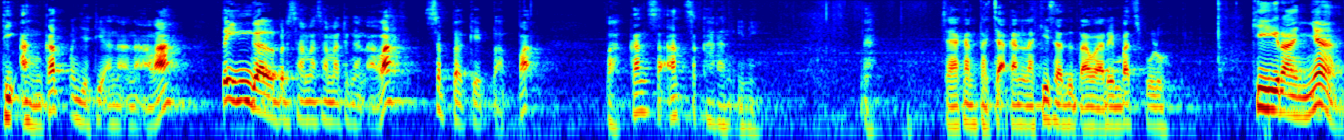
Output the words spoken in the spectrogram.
Diangkat menjadi anak-anak Allah, tinggal bersama-sama dengan Allah sebagai Bapak, bahkan saat sekarang ini. Nah, saya akan bacakan lagi satu Tawarim 410. Kiranya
